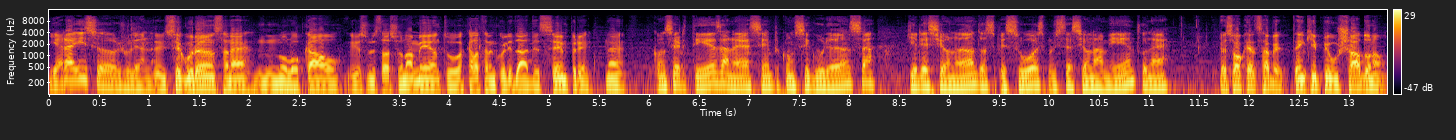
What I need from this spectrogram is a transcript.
E era isso, Juliana. Tem segurança, né? No local, isso no estacionamento, aquela tranquilidade sempre, né? Com certeza, né? Sempre com segurança, direcionando as pessoas para o estacionamento, né? O pessoal quer saber, tem que ir pilchado ou não?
